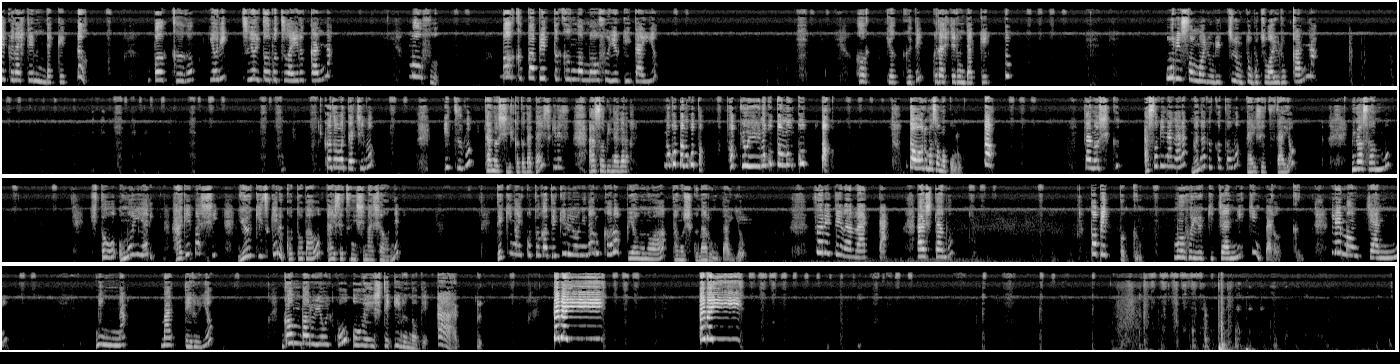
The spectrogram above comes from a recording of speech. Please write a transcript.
で暮らしてるんだけど、僕より強い動物はいるかな？毛布。僕パペットくんの毛布行きだよ。北極で暮らしてるんだけど、俺様より強い動物はいるかな？子供たちもいつも楽しいことが大好きです。遊びながら、残った残った、はっきり残った残った。だるまさんが来る。だ。楽しく遊びながら学ぶことも大切だよ。皆さんも人を思いやり、励まし、勇気づける言葉を大切にしましょうね。できないことができるようになるからピアノは楽しくなるんだよ。それではまた明日もポペットくん、もふゆきちゃんに金太郎くん、レモンちゃんにみんな待ってるよ。頑張るよい子を応援しているのである。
